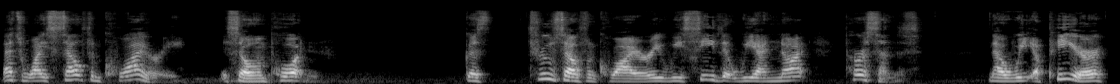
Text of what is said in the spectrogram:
That's why self inquiry is so important. Because through self inquiry, we see that we are not persons. Now, we appear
